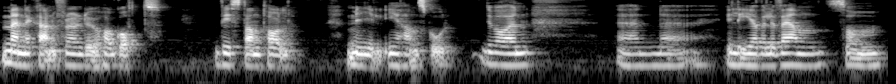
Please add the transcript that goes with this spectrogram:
människan förrän du har gått visst antal mil i hans skor. Det var en, en eh, elev eller vän som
